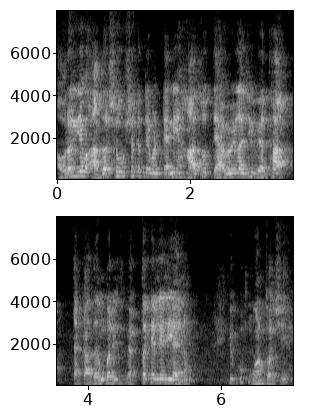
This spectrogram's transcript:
औरंगजेब आदर्श होऊ शकत नाही पण त्यांनी हा जो त्यावेळेला जी व्यथा त्या कादंबरीत व्यक्त केलेली आहे ना ही खूप महत्त्वाची आहे.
